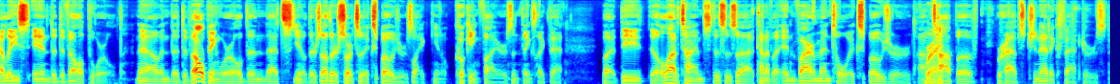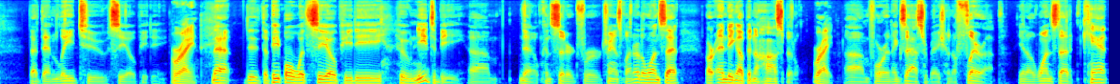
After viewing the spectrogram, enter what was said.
at least in the developed world. Now, in the developing world, then that's, you know, there's other sorts of exposures like, you know, cooking fires and things like that. But the, a lot of times this is a kind of an environmental exposure on Right. top of perhaps genetic factors that then lead to COPD. Right. Now, the, the people with COPD who need to be um, you know, considered for transplant are the ones that are ending up in the hospital Right. um, for an exacerbation, a flare up. You know, ones that can't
